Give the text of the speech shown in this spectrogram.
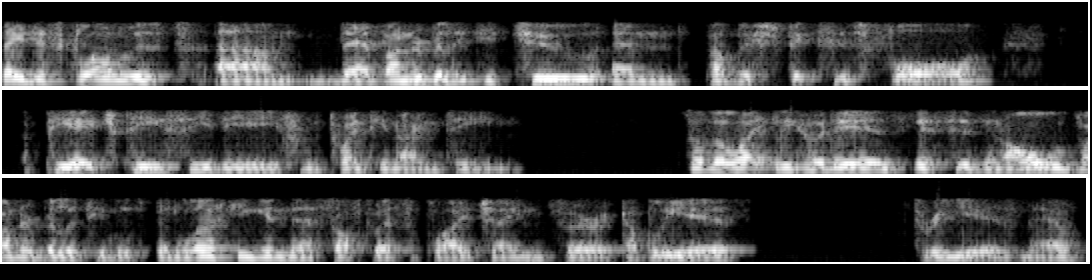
they disclosed um, their vulnerability to and published fixes for a PHP CVE from 2019. So the likelihood is this is an old vulnerability that's been lurking in their software supply chain for a couple of years three years now.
